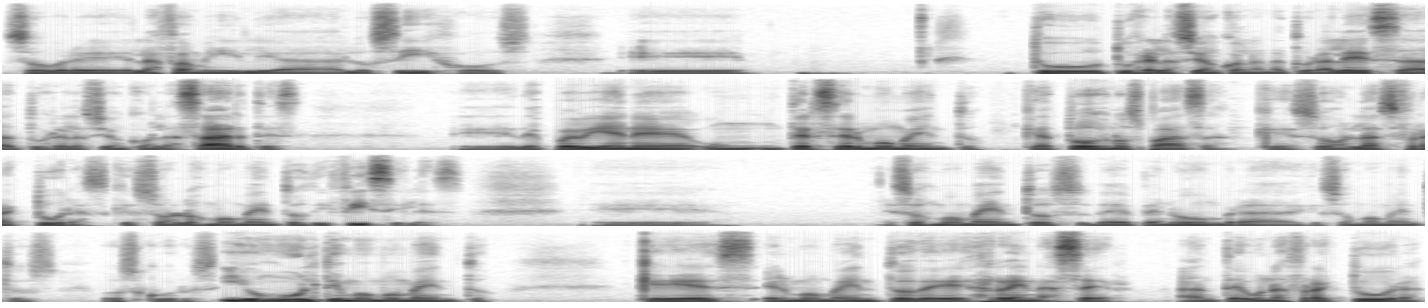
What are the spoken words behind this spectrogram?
sobre la familia, los hijos, eh, tu, relación con la naturaleza, tu relación con las artes. Eh, después viene un, tercer momento que a todos nos pasa, que son las fracturas, que son los momentos difíciles. Eh, esos momentos de penumbra, que son momentos oscuros. Y un último momento, que es el momento de renacer. Ante una fractura,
